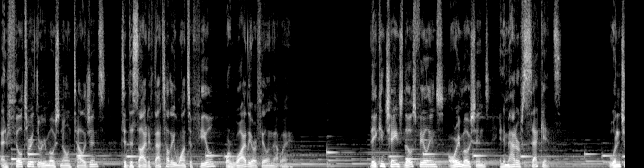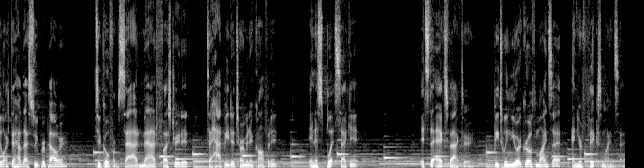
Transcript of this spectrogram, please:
and filter it through emotional intelligence to decide if that's how they want to feel or why they are feeling that way. They can change those feelings or emotions in a matter of seconds. Wouldn't you like to have that superpower? To go from sad, mad, frustrated to happy, determined, and confident in a split second? It's the X factor between your growth mindset and your fixed mindset.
